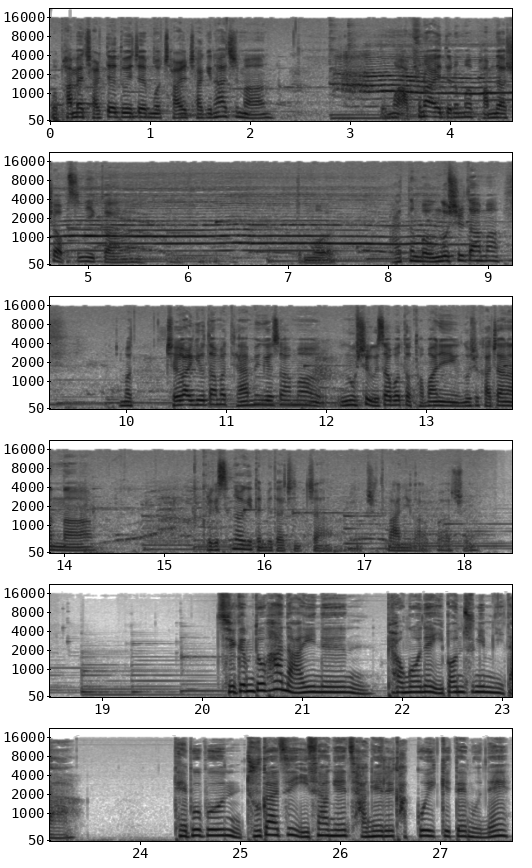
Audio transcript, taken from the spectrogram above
뭐 밤에 잘 때도 이제 뭐 잘 자긴 하지만 뭐 아픈 아이들은 뭐 밤낮이 없으니까 뭐 하여튼 뭐 응급실도 아마 아마 제가 알기로도 아마 대한민국에서 아마 응급실 의사보다 더 많이 응급실 가지 않았나 그렇게 생각이 됩니다 진짜 응급실도 많이 가고 아주. 지금도 한 아이는 병원에 입원 중입니다. 대부분 두 가지 이상의 장애를 갖고 있기 때문에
